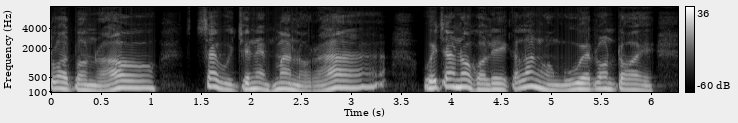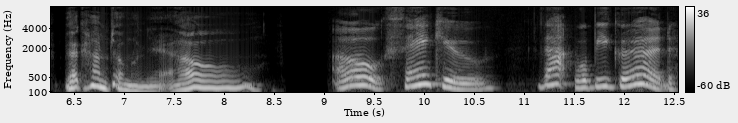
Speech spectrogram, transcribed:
klot bon ra sai bu chen man lo ra we cha no ko le ka lang long mu we toy bek ham chom lo nye ao Oh, thank you. That will be good.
